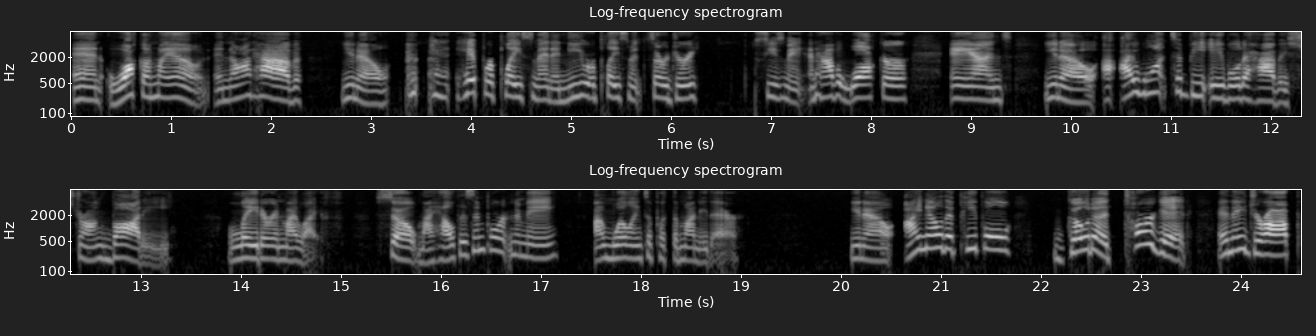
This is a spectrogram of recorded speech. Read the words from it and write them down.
and walk on my own and not have, you know, hip replacement and knee replacement surgery, excuse me, and have a walker. And, you know, I, want to be able to have a strong body later in my life. So my health is important to me. I'm willing to put the money there. You know, I know that people go to Target and they drop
